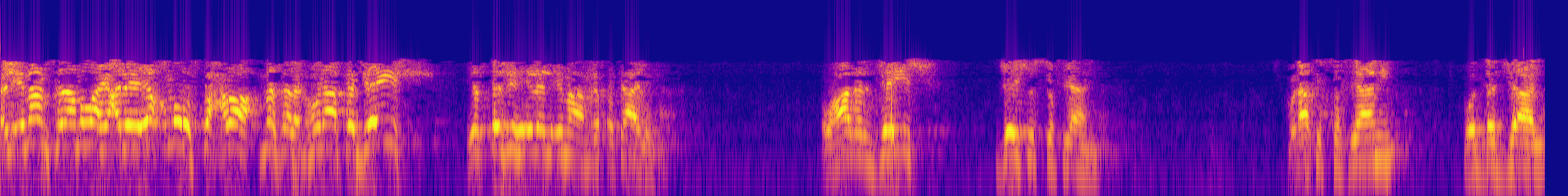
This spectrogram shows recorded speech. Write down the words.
الإمام سلام الله عليه يأمر الصحراء مثلا هناك جيش يتجه إلى الإمام لقتاله. وهذا الجيش جيش السفياني هناك السفياني والدجال.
